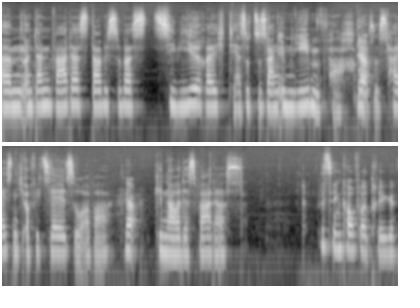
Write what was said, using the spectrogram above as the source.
Ähm, und dann war das, glaube ich, sowas Zivilrecht, ja sozusagen im Nebenfach. Ja. Also es heißt nicht offiziell so, aber ja. genau das war das. Bisschen Kaufverträge.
